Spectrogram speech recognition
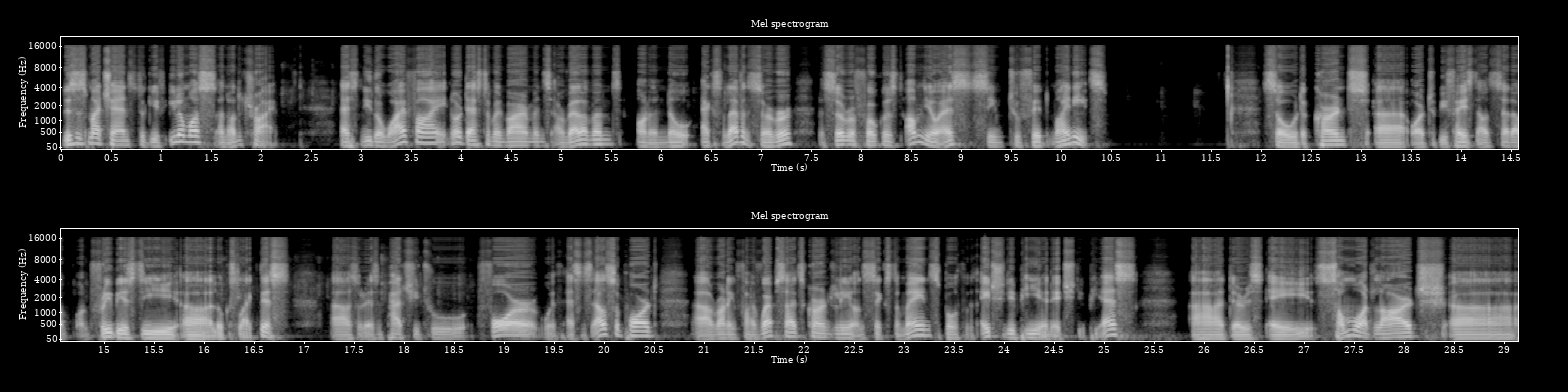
This is my chance to give Illumos another try. As neither Wi-Fi nor desktop environments are relevant on a no X11 server, the server-focused OmniOS seemed to fit my needs. So the current uh, or to be phased out setup on FreeBSD uh, looks like this. Uh, so there's Apache 2.4 with SSL support, uh, running five websites currently on six domains, both with HTTP and HTTPS. Uh, there is a somewhat large, uh,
